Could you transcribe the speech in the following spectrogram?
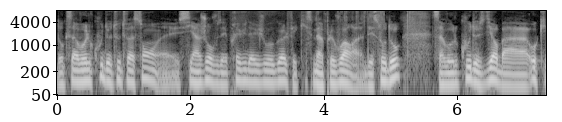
Donc, ça vaut le coup de toute façon, euh, si un jour vous avez prévu d'aller jouer au golf et qu'il se met à pleuvoir euh, des seaux d'eau, ça vaut le coup de se dire, bah, ok,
